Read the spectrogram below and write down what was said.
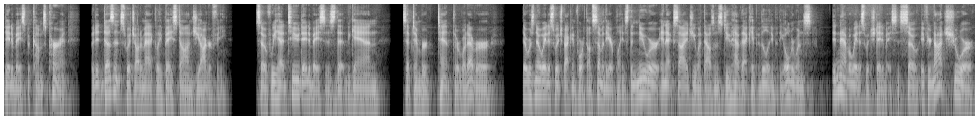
database becomes current, but it doesn't switch automatically based on geography. So if we had two databases that began September 10th or whatever, there was no way to switch back and forth on some of the airplanes. The newer NXI G1000s do have that capability, but the older ones didn't have a way to switch databases. So if you're not sure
